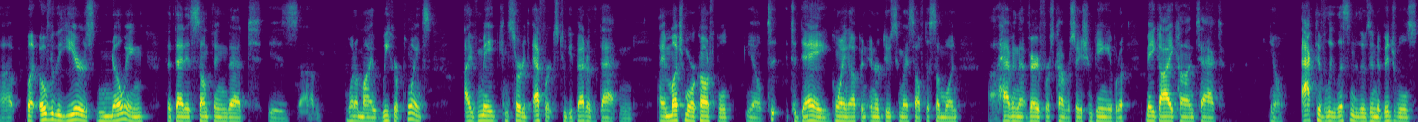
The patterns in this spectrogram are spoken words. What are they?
Uh, but over the years, knowing that that is something that is um, one of my weaker points, I've made concerted efforts to get better at that. And I am much more comfortable, you know, t- today going up and introducing myself to someone, uh, having that very first conversation, being able to make eye contact, you know, actively listen to those individuals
